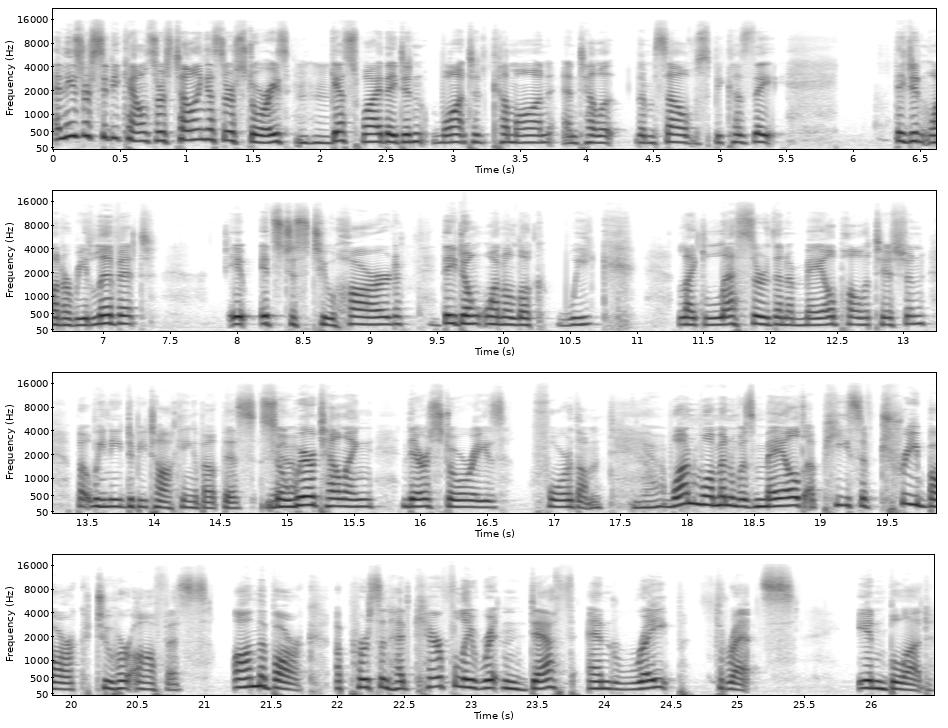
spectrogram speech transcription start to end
and these are city councilors telling us their stories. Mm-hmm. Guess why they didn't want to come on and tell it themselves? Because they they didn't want to relive it. it it's just too hard. They don't want to look weak, like lesser than a male politician, but we need to be talking about this. So Yeah. we're telling their stories for them. One woman was mailed a piece of tree bark to her office. On the bark, a person had carefully written death and rape threats in blood.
